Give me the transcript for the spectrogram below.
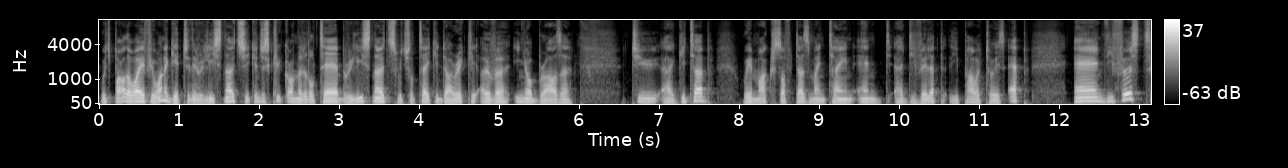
which, by the way, if you want to get to the release notes, you can just click on the little tab Release Notes, which will take you directly over in your browser to uh, GitHub, where Microsoft does maintain and uh, develop the Power Toys app. And the first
